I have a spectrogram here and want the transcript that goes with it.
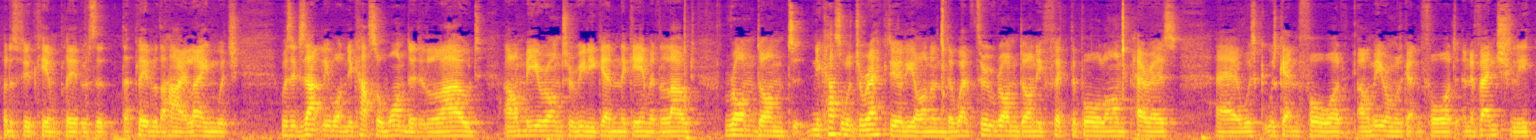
Huddersfield came and played was that they played with a high line, which was exactly what Newcastle wanted. It allowed Almiron to really get in the game. It allowed Rondon to. Newcastle was direct early on and they went through Rondon. He flicked the ball on. Perez uh, was was getting forward. Almiron was getting forward. And eventually,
